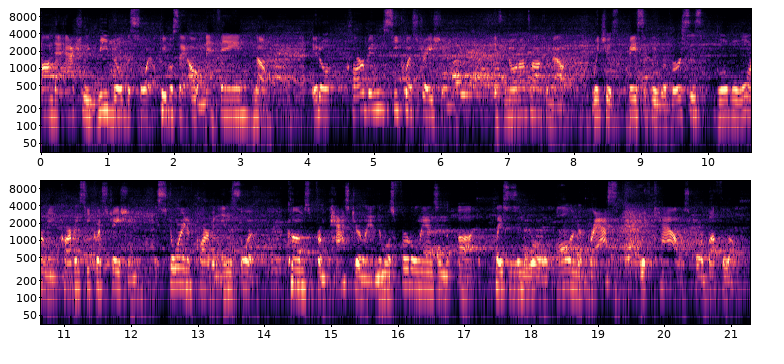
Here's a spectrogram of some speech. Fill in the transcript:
um, that actually rebuild the soil. People say, oh, methane. No. It'll carbon sequestration, if you know what I'm talking about, which is basically reverses global warming, carbon sequestration, the storing of carbon in the soil, comes from pasture land, the most fertile lands in the, uh, places in the world, all under grass with cows or buffalo.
